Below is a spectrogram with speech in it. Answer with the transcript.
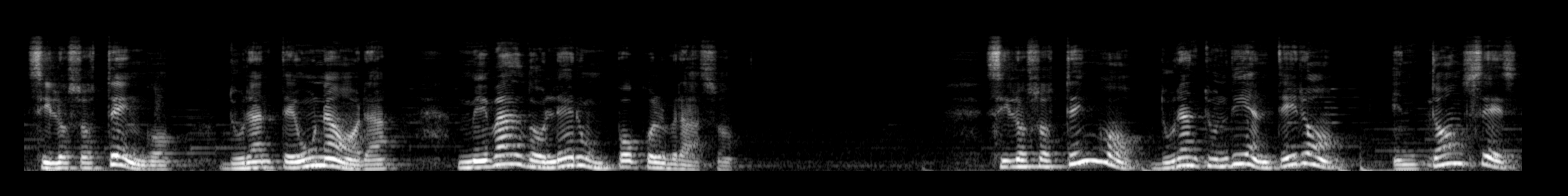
Si lo sostengo durante una hora, me va a doler un poco el brazo. Si lo sostengo durante un día entero, entonces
